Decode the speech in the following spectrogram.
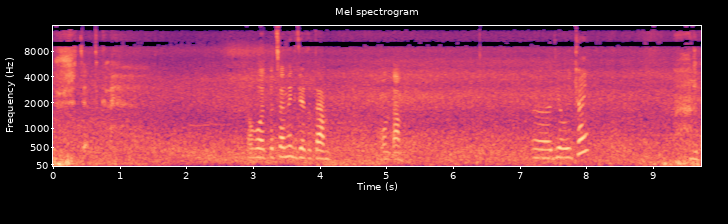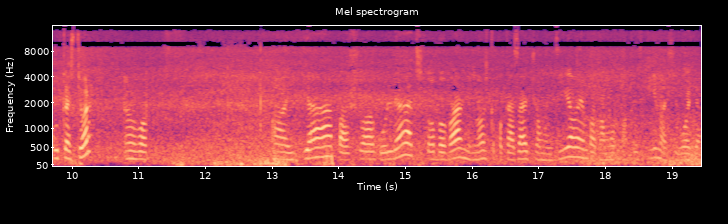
Уж, детка. Вот, пацаны где-то там, вон там, э, делают чай, жгут костер. Вот. А я пошла гулять, чтобы вам немножко показать, что мы делаем, потому что Кристина сегодня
